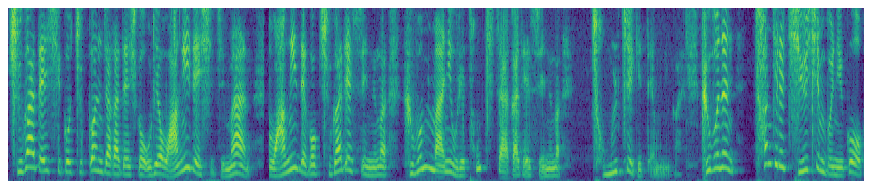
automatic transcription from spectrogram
주가 되시고 주권자가 되시고 우리의 왕이 되시지만 왕이 되고 주가 될 수 있는 건 그분만이 우리의 통치자가 될 수 있는 건 조물주이기 때문인 거예요. 그분은 천지를 지으신 분이고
